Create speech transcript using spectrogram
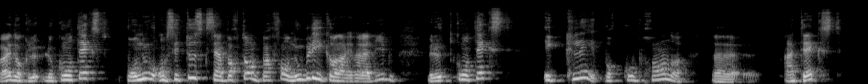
donc le, contexte, pour nous, on sait tous que c'est important, parfois on oublie quand on arrive à la Bible, mais le contexte est clé pour comprendre euh, un texte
